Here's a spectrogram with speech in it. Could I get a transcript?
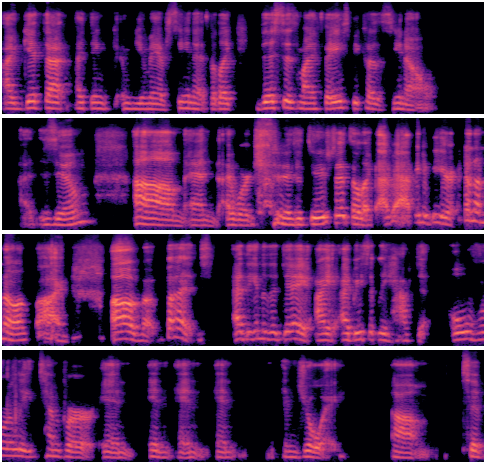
I get that I think you may have seen it, but like this is my face because you know Zoom, um, and I work at an institution, so like I'm happy to be here. No, no, no, I'm fine. Um, but at the end of the day, I, I basically have to overly temper in in in in in joy um, to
